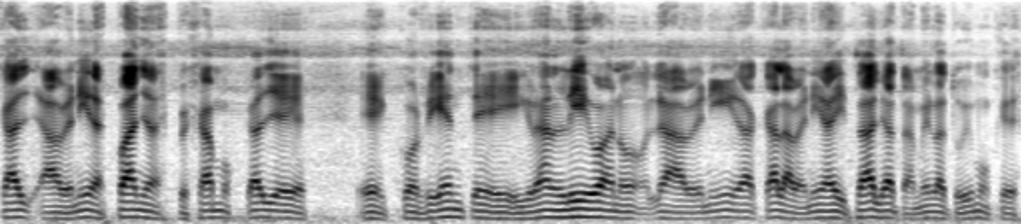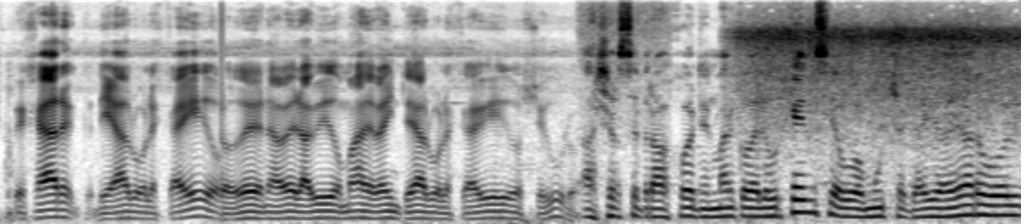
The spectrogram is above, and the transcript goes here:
calle, Avenida España, despejamos calle eh, Corrientes y Gran Líbano, la avenida acá, la avenida de Italia, también la tuvimos que despejar de árboles caídos. Deben haber habido más de 20 árboles caídos, seguro. Ayer se trabajó en el marco de la urgencia, hubo mucha caída de árbol,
